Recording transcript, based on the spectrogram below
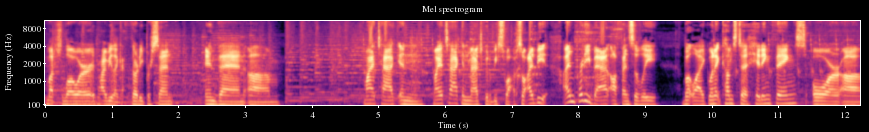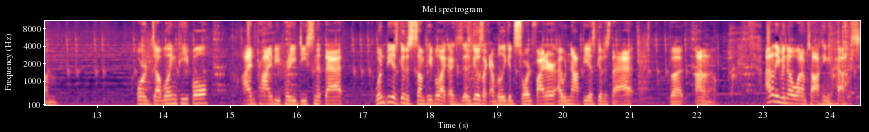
much lower. It'd probably be like a thirty percent, and then um, my attack and my attack and magic would be swapped. So I'd be I'm pretty bad offensively, but like when it comes to hitting things or um, or doubling people, I'd probably be pretty decent at that. Wouldn't be as good as some people, like as good as like a really good sword fighter. I would not be as good as that, but I don't know. I don't even know what I'm talking about.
